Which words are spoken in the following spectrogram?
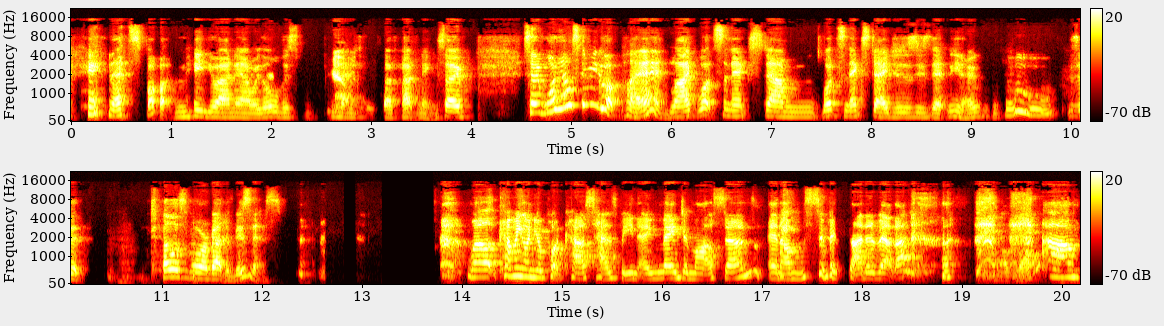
in that spot. And here you are now with all this yeah. stuff happening. So, so what else have you got planned? Like, what's the next, um, what's the next stages? Is that, you know, is it, tell us more about the business. Well, coming on your podcast has been a major milestone, and I'm super excited about that. um,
